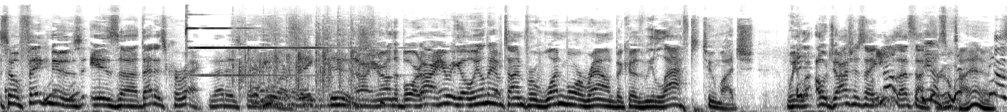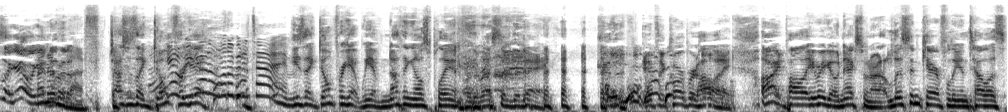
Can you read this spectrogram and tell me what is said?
so fake news is uh, that is correct. That is fake You are fake news. All right, you're on the board. All right, here we go. We only have time for one more round because we laughed too much. We la- oh, Josh is saying no, that's not You got true. some time. I was like, oh, we I got never laugh. Josh is like, don't yeah, we forget. got a little bit of time. He's like, don't forget, we have nothing else planned for the rest of the day. it's it's a corporate holiday. All right, Paula, here we go. Next one. All right, listen carefully and tell us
